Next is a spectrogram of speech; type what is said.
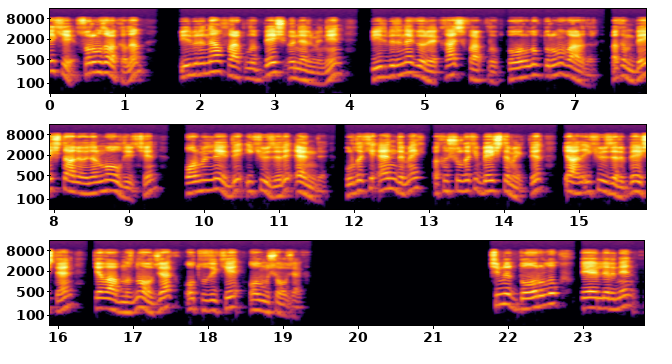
Peki sorumuza bakalım. Birbirinden farklı 5 önermenin birbirine göre kaç farklı doğruluk durumu vardır? Bakın 5 tane önerme olduğu için formül neydi? 2 üzeri n'di. Buradaki n demek bakın şuradaki 5 demektir. Yani 2 üzeri 5'ten cevabımız ne olacak? 32 olmuş olacak. Şimdi doğruluk değerlerinin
